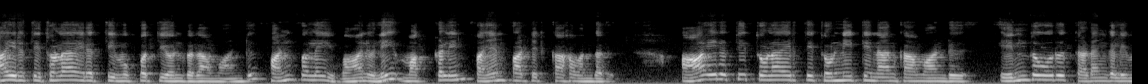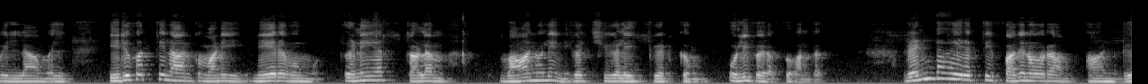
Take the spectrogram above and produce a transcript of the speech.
ஆயிரத்தி தொள்ளாயிரத்தி முப்பத்தி ஒன்பதாம் ஆண்டு பண்பலை வானொலி மக்களின் பயன்பாட்டிற்காக வந்தது. ஆயிரத்தி தொள்ளாயிரத்தி தொண்ணூற்றி நான்காம் ஆண்டு எந்த ஒரு தடங்களும் இல்லாமல் இருபத்தி நான்கு மணி நேரமும் இணையதளம் வானொலி நிகழ்ச்சிகளை கேட்கும் ஒலிபரப்பு வந்தது. ரெண்டாயிரத்தி பதினோராம் ஆண்டு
